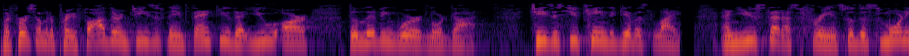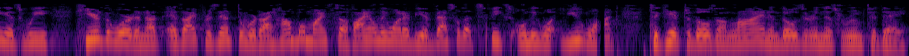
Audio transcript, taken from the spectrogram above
But first, I'm going to pray. Father, in Jesus' name, thank you that you are the living word, Lord God. Jesus, you came to give us life and you set us free. And so this morning, as we hear the word and as I present the word, I humble myself. I only want to be a vessel that speaks only what you want to give to those online and those that are in this room today.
